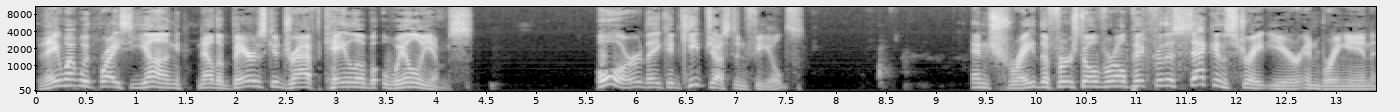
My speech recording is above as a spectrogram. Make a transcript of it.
They went with Bryce Young. Now the Bears could draft Caleb Williams, or they could keep Justin Fields and trade the first overall pick for the second straight year and bring in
